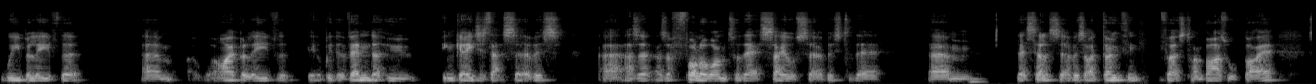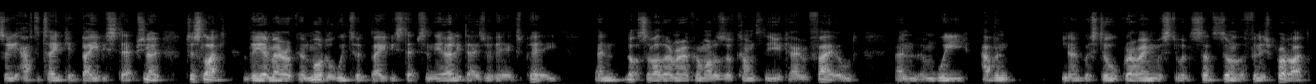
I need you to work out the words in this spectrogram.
We believe that, um, well, I believe that it'll be the vendor who engages that service uh, as a as a follow on to their sales service to their um, mm. their seller service. I don't think first time buyers will buy it, so you have to take it baby steps. You know, just like the American model, we took baby steps in the early days with EXP, and lots of other American models have come to the UK and failed, and, and we haven't. You know, we're still growing. We're still still not the finished product,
